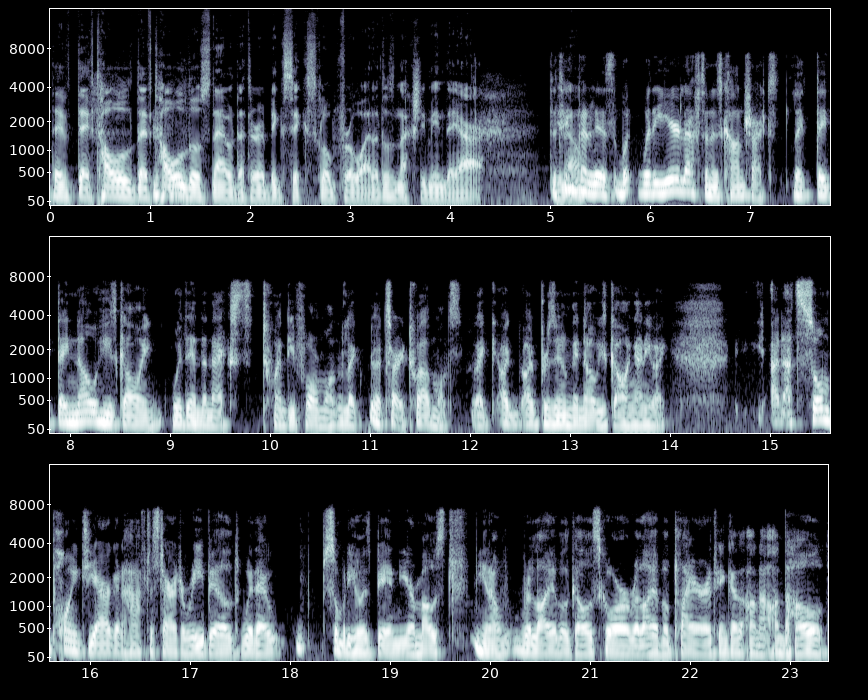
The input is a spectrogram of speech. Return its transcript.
they've they've told they've told us now that they're a big six club for a while. It doesn't actually mean they are. The thing know? that it is, with a year left on his contract, like they, they know he's going within the next twenty four months, like uh, sorry, twelve months. Like I, I presume they know he's going anyway at, at some point you are going to have to start a rebuild without somebody who has been your most you know reliable goal scorer, reliable player. I think on on the whole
